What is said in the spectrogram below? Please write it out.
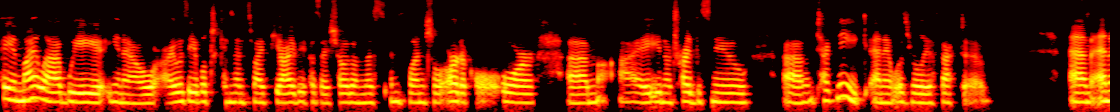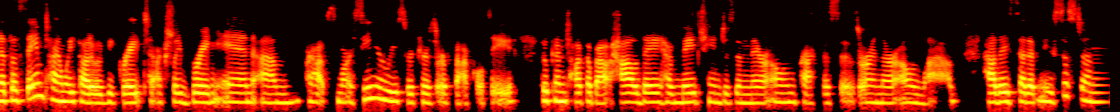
hey, in my lab, we, you know, I was able to convince my PI because I showed them this influential article, or um, I, you know, tried this new um, technique and it was really effective. Um, and at the same time, we thought it would be great to actually bring in um, perhaps more senior researchers or faculty who can talk about how they have made changes in their own practices or in their own lab, how they set up new systems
